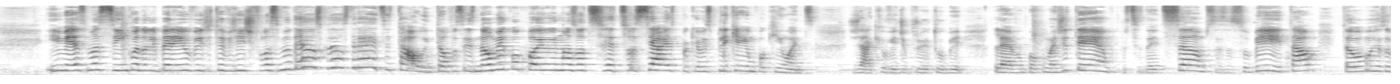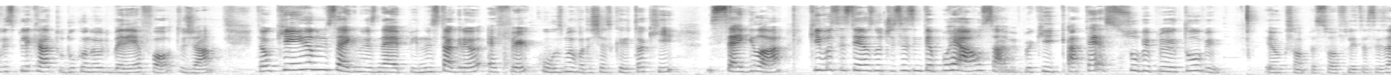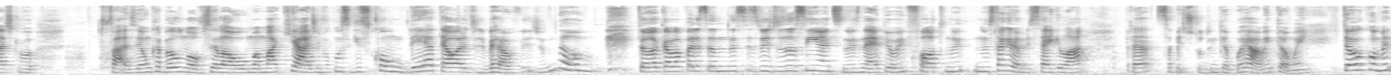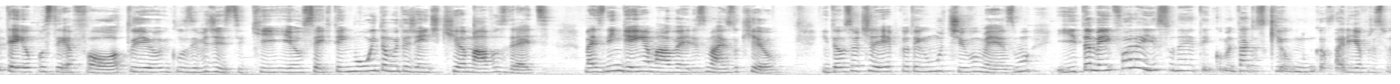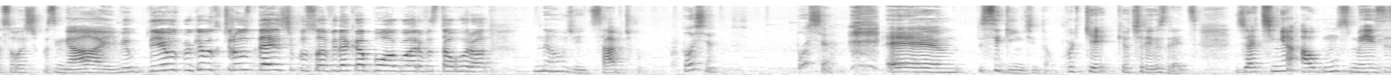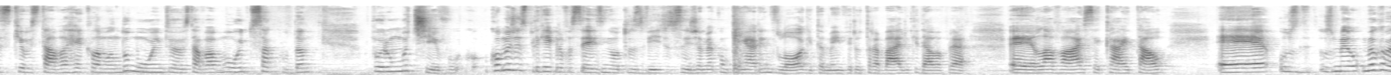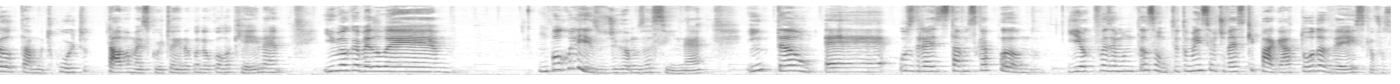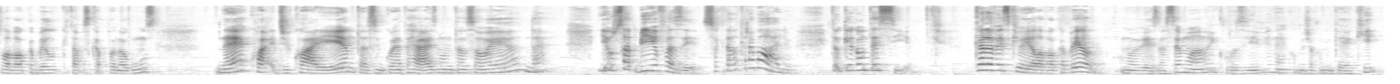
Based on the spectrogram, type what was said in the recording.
E mesmo assim, quando eu liberei o vídeo, teve gente que falou assim, meu Deus, cadê os dreads e tal? Então vocês não me acompanham nas outras redes sociais, porque eu expliquei um pouquinho antes, já que o vídeo pro YouTube leva um pouco mais de tempo, precisa da edição, precisa subir e tal. Então eu resolvi explicar tudo quando eu liberei a foto já. Então quem ainda não me segue no Snap no Instagram é Fer Kuzma, eu vou deixar escrito aqui, me segue lá, que vocês têm as notícias em tempo real, sabe? Porque até subir pro YouTube eu que sou uma pessoa aflita, vocês acham que eu vou fazer um cabelo novo, sei lá, ou uma maquiagem, vou conseguir esconder até a hora de liberar o vídeo? Não! Então acaba aparecendo nesses vídeos assim antes, no Snap ou em foto no, no Instagram. Me segue lá pra saber de tudo em tempo real, então, hein? Então eu comentei, eu postei a foto e eu inclusive disse que eu sei que tem muita, muita gente que amava os dreads, mas ninguém amava eles mais do que eu. Então se eu tirei é porque eu tenho um motivo mesmo. E também fora isso, né, tem comentários que eu nunca faria para as pessoas, tipo assim, ai, meu Deus, por que você tirou os 10? Tipo, sua vida acabou agora, você tá horrorosa. Não, gente, sabe? Tipo, poxa, Poxa. É. Seguinte, então. Por que, que eu tirei os dreads? Já tinha alguns meses que eu estava reclamando muito, eu estava muito sacuda por um motivo. Como eu já expliquei pra vocês em outros vídeos, vocês já me acompanharam em vlog também, viram o trabalho que dava pra é, lavar, secar e tal. É, os, os meu, meu cabelo tá muito curto, tava mais curto ainda quando eu coloquei, né? E o meu cabelo é um pouco liso, digamos assim, né? Então, é, os dreads estavam escapando. E eu que fazia manutenção. Porque também se eu tivesse que pagar toda vez que eu fosse lavar o cabelo, que tava escapando alguns, né, de 40, 50 reais manutenção ia, né? E eu sabia fazer, só que dava trabalho. Então o que acontecia? Cada vez que eu ia lavar o cabelo, uma vez na semana, inclusive, né, como eu já comentei aqui,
